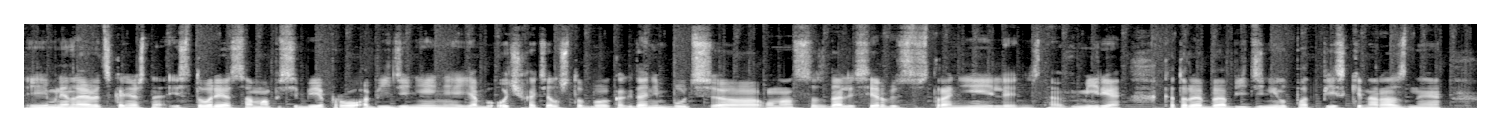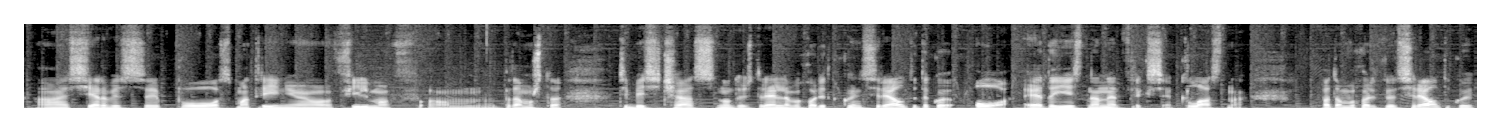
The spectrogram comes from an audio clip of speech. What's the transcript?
И мне нравится, конечно, история сама по себе про объединение. Я бы очень хотел, чтобы когда-нибудь э, у нас создали сервис в стране или, не знаю, в мире, который бы объединил подписки на разные э, сервисы по смотрению фильмов. Э, потому что тебе сейчас, ну, то есть реально выходит какой-нибудь сериал, ты такой, о, это есть на Netflix, классно потом выходит какой-то сериал такой,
